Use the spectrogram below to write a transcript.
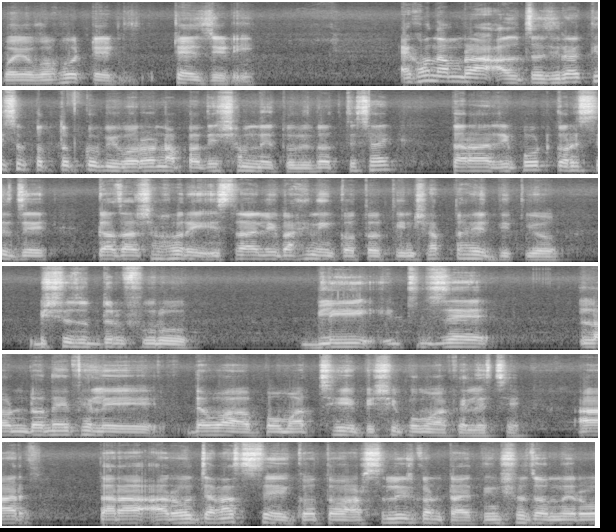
ভয়াবহ ট্র্যাজেডি। এখন আমরা আল জাজিরার কিছু প্রত্যক্ষ বিবরণ আপনাদের সামনে তুলে ধরতে চাই। তারা রিপোর্ট করেছে যে গাজা শহরে ইসরায়েলি বাহিনী গত তিন সপ্তাহে দ্বিতীয় বিশ্বযুদ্ধের পুরো ব্লিজে লন্ডনে ফেলে দেওয়া বোমার চেয়ে বেশি বোমা ফেলেছে। আর তারা আরও জানাচ্ছে, গত আটচল্লিশ ঘন্টায় তিনশো জনেরও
